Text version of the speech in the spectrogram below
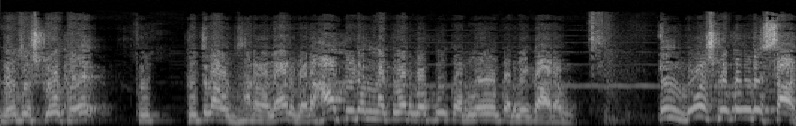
वो जो श्लोक है पुतला उद्धार वाला और वरहा पीडम नटवर वपु करने करने का आरंभ। इन दो श्लोकों के साथ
